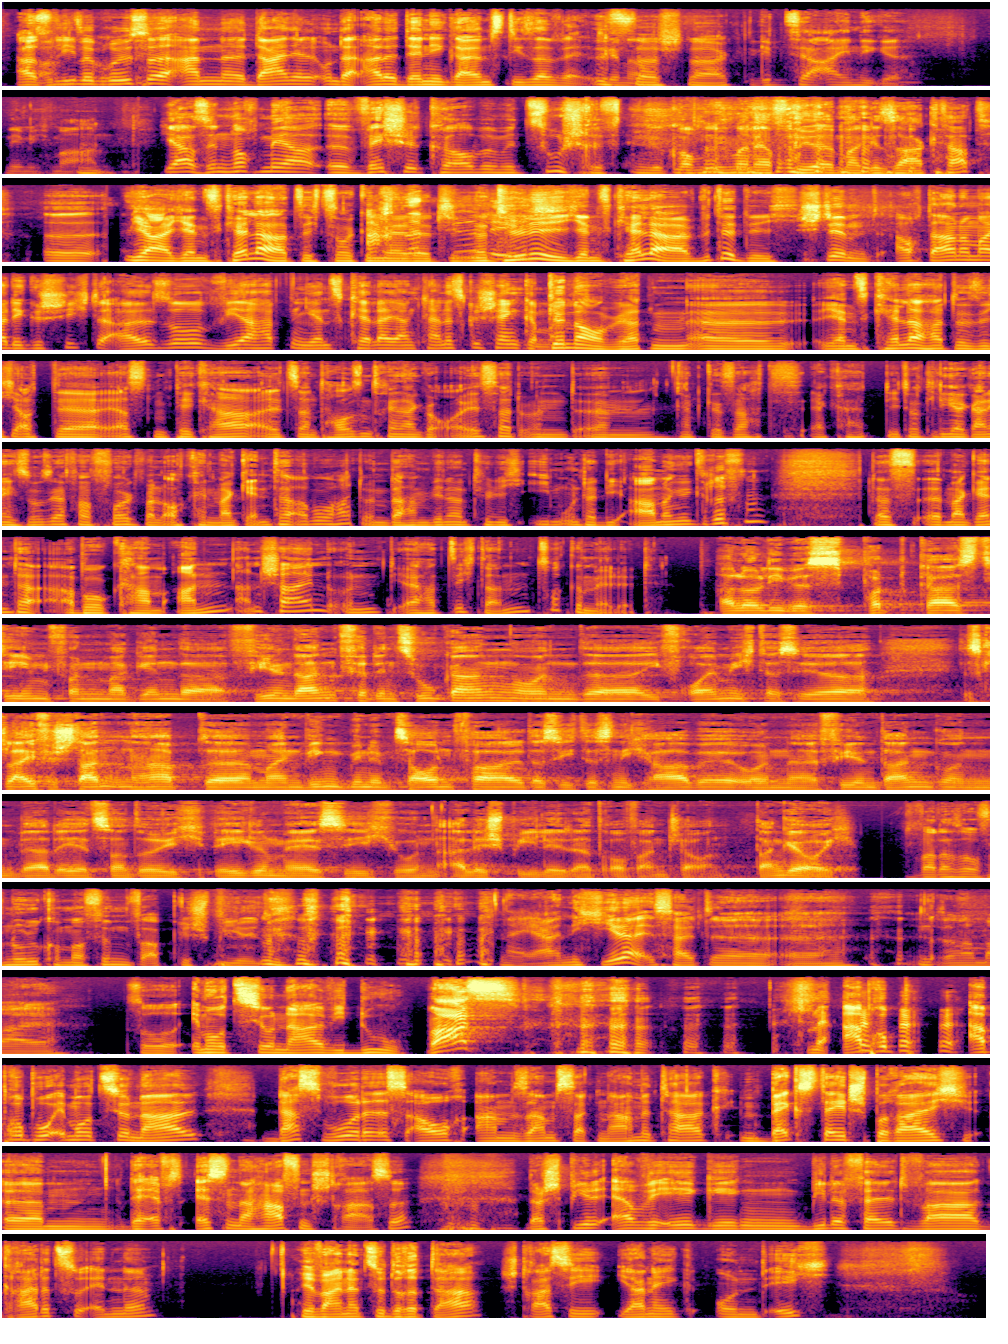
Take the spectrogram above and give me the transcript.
Also liebe Grüße an äh, Daniel und an alle Danny Galms dieser Welt. Ist das stark. Da gibt es ja einige, nehme ich mal an. Ja, sind noch mehr äh, Wäschekörbe mit Zuschriften gekommen, wie man ja früher immer gesagt hat. Äh, Ja, Jens Keller hat sich zurückgemeldet. Ach, natürlich. Jens Keller, bitte dich. Stimmt, auch da nochmal die Geschichte. Also, wir hatten Jens Keller ja ein kleines Geschenk gemacht. Genau, wir hatten, äh, Jens Keller hatte sich auf der ersten PK als Sandhausen-Trainer geäußert und ähm, hat gesagt, er hat die Drittliga gar nicht so sehr verfolgt, weil er auch kein Magenta-Abo hat. Und da haben wir natürlich ihm unter die Arme gegriffen. Das äh, Magenta-Abo kam an anscheinend und er hat sich dann zurückgemeldet. Hallo liebes Podcast-Team von Magenda. Vielen Dank für den Zugang und äh, ich freue mich, dass ihr das gleich verstanden habt. Äh, mein Wink mit dem Zaunpfahl, dass ich das nicht habe und äh, vielen Dank und werde jetzt natürlich regelmäßig und alle Spiele darauf anschauen. Danke euch. war das auf 0,5 abgespielt. Naja, nicht jeder ist halt, äh, äh, sagen wir mal, so emotional wie du. Was? Apropos, apropos emotional, das wurde es auch am Samstagnachmittag im Backstage-Bereich ähm, der F Essener Hafenstraße. Das Spiel RWE gegen Bielefeld war gerade zu Ende. Wir waren ja zu dritt da, Strassi, Yannick und ich.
